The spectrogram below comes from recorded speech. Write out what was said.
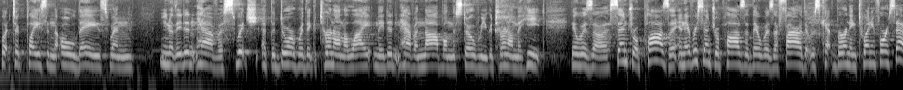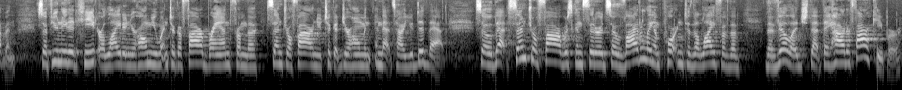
what took place in the old days when you know, they didn't have a switch at the door where they could turn on a light, and they didn't have a knob on the stove where you could turn on the heat. There was a central plaza. In every central plaza, there was a fire that was kept burning 24 7. So if you needed heat or light in your home, you went and took a firebrand from the central fire and you took it to your home, and, and that's how you did that. So that central fire was considered so vitally important to the life of the, the village that they hired a firekeeper.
